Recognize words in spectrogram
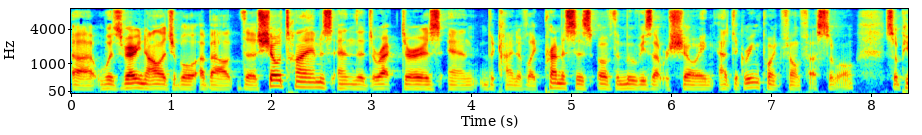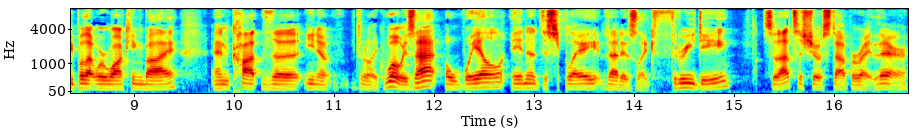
uh, was very knowledgeable about the show times and the directors and the kind of like premises of the movies that were showing at the Greenpoint Film Festival. So people that were walking by and caught the, you know, they're like, whoa, is that a whale in a display that is like 3D? So that's a showstopper right there.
